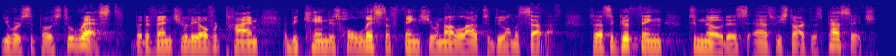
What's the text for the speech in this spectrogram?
you were supposed to rest. But eventually, over time, it became this whole list of things you were not allowed to do on the Sabbath. So that's a good thing to notice as we start this passage.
